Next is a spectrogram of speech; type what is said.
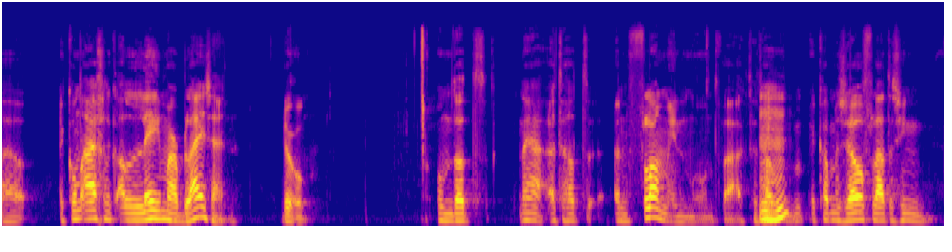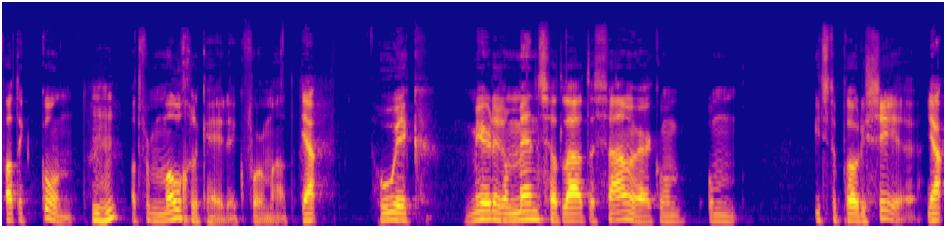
Uh, ik kon eigenlijk alleen maar blij zijn erom. Omdat, nou ja, het had een vlam in me ontwaakt. Het had, Mhm. ik had mezelf laten zien wat ik kon. Mhm. Wat voor mogelijkheden ik voor me had. Ja. Hoe ik meerdere mensen had laten samenwerken om, om iets te produceren. Ja.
